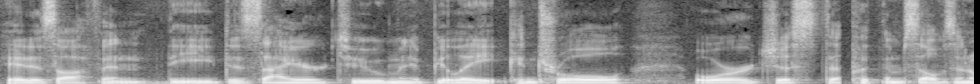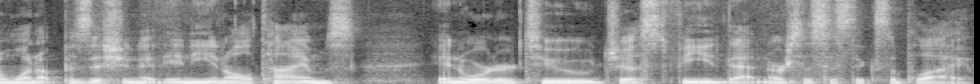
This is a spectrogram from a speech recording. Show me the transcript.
it is often the desire to manipulate, control, or just put themselves in a one up position at any and all times in order to just feed that narcissistic supply.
